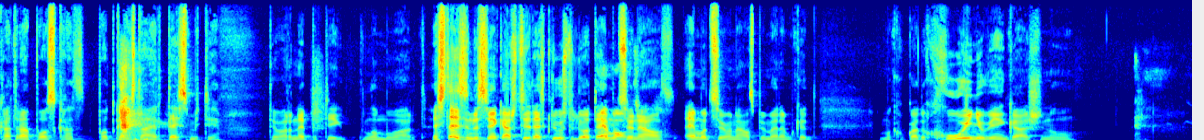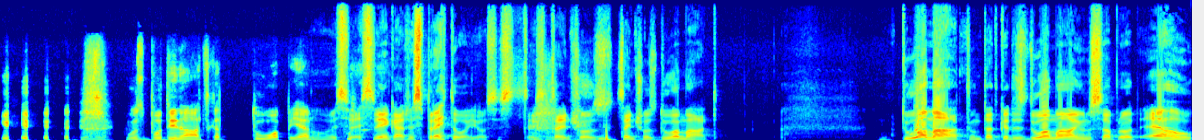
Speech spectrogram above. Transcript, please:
Katrā podkāstā ir desmitiem. Tev var nepatikt labu vārdu. Es nezinu, es vienkārši citreiz kļūstu ļoti emocionāls. Emocionāls, piemēram, kad man kaut kādu huīņu vienkārši. Nu, Uzbudināts, ka top, ja? Nu, es, es vienkārši es pretojos. Es, es cenšos, cenšos domāt. Domāt, un tad, kad es domāju, un saprotu, ej,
